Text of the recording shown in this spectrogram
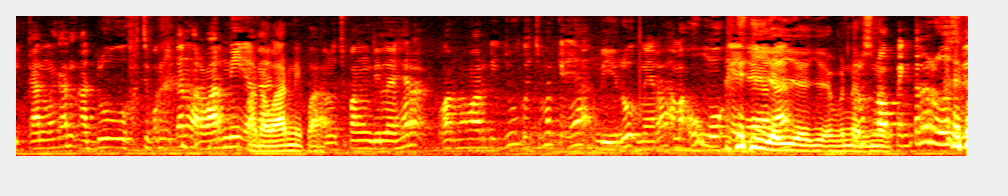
ikan kan aduh cupang ikan warna-warni ya kan Warna-warni pak. kalau cupang di leher warna-warni juga cuma kayaknya biru merah sama ungu kayaknya Iya kan? iya iya benar terus benar. nopeng terus di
